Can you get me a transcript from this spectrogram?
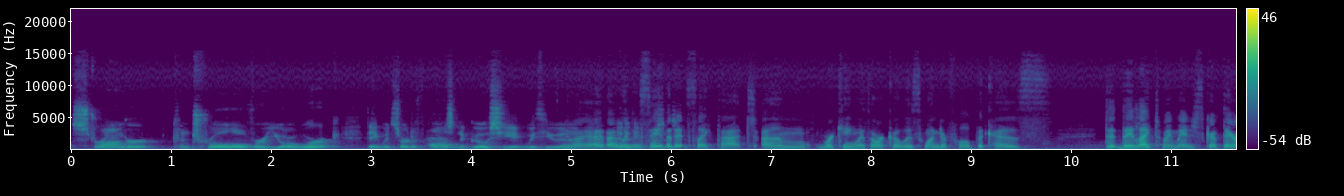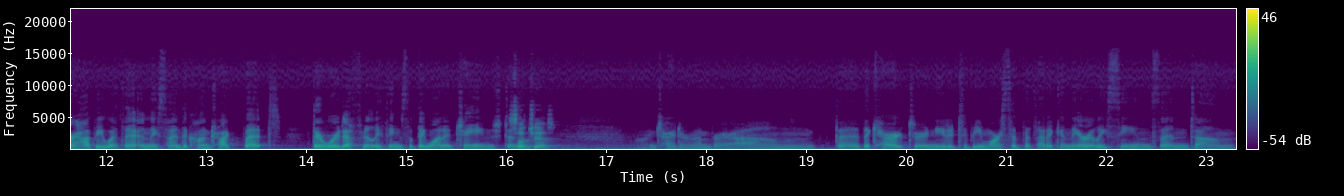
stronger control over your work, they would sort of almost um, negotiate with you. you know, I, I wouldn't say that it's like that. Um, working with Orca was wonderful because th- they liked my manuscript, they were happy with it, and they signed the contract. But there were definitely things that they wanted changed. Such as. I'm trying to remember. Um, the the character needed to be more sympathetic in the early scenes, and um,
